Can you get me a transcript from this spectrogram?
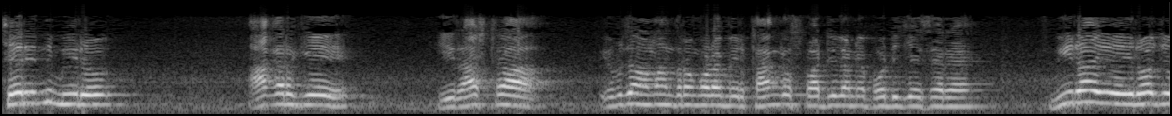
చేరింది మీరు. ఆఖరికి ఈ రాష్ట్ర విభజన అనంతరం కూడా మీరు కాంగ్రెస్ పార్టీలోనే పోటీ చేశారే. మీరా ఈరోజు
